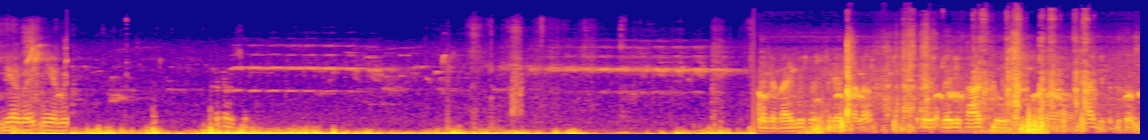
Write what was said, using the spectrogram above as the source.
Nearby nearby very hard to uh, find it because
